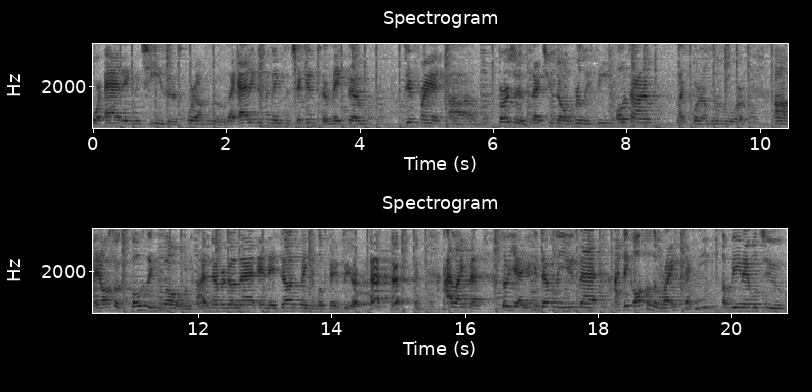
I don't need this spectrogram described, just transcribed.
or adding the cheese and it's cordon bleu, like adding different things to chicken to make them different um, versions that you don't really see all the time, like cordon bleu or um, and also exposing bone. I've never done that and it does make it look fancier. I like that. So yeah, you can definitely use that. I think also the rice technique of being able to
